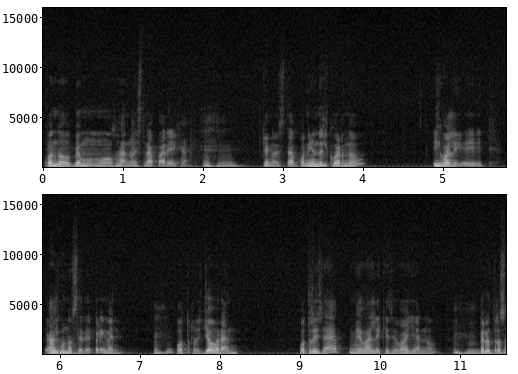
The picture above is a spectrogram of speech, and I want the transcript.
cuando vemos a nuestra pareja que nos está poniendo el cuerno, igual eh, algunos se deprimen, otros lloran, otros dicen, ah, me vale que se vaya, ¿no? Pero otros,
